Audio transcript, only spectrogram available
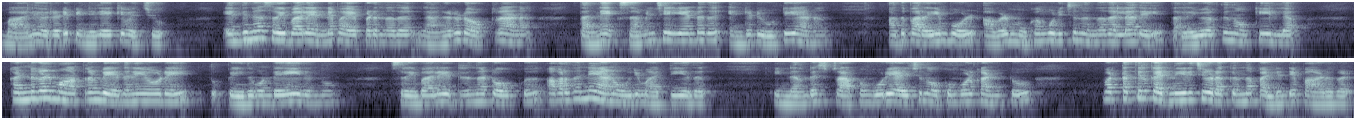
ബാല ഒരടി പിന്നിലേക്ക് വെച്ചു. എന്തിനാ ശ്രീബാല എന്നെ ഭയപ്പെടുന്നത്? ഞാനൊരു ഡോക്ടറാണ് തന്നെ എക്സാമിൻ ചെയ്യേണ്ടത് എന്റെ ഡ്യൂട്ടിയാണ് അത് പറയുമ്പോൾ അവൾ മുഖം കുനിച്ചു നിന്നതല്ലാതെ തലയുയർത്തി നോക്കിയില്ല. കണ്ണുകൾ മാത്രം വേദനയോടെ പെയ്തുകൊണ്ടേയിരുന്നു. ശ്രീബാല ഇട്ടിരുന്ന ടോപ്പ് അവർ തന്നെയാണ് ഊരി മാറ്റിയത്. ഇന്നറിന്റെ സ്ട്രാപ്പും കൂടി അഴിച്ചു നോക്കുമ്പോൾ കണ്ടു വട്ടത്തിൽ കരിനീരിച്ച് കിടക്കുന്ന പല്ലിന്റെ പാടുകൾ.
